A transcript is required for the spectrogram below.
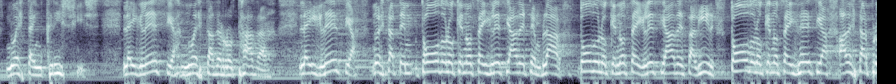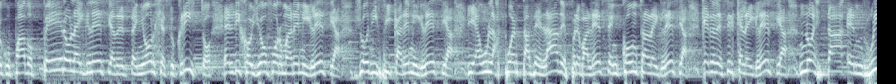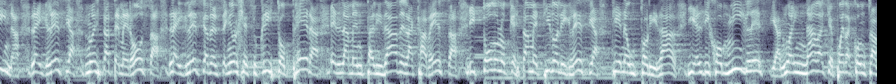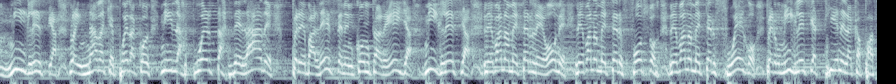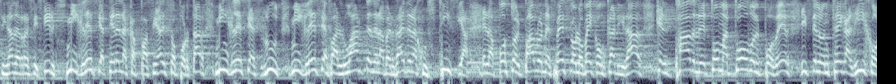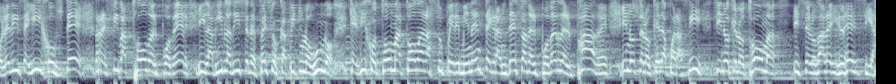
no está en crisis. La iglesia no está derrotada. La iglesia no está todo lo que no sea iglesia ha de temblar, todo lo que no sea iglesia ha de salir, todo lo que no sea iglesia ha de estar preocupado, pero la iglesia del Señor Jesucristo, él dijo, "Yo formaré mi iglesia, yo edificaré mi iglesia y aún las puertas del Hades prevalecen contra la iglesia." Quiere decir que la iglesia no está en ruina, la iglesia no está temerosa, la iglesia del Señor Jesucristo opera en la mentalidad de la cabeza y todo lo que está metido en la iglesia tiene autoridad. Y él dijo, mi iglesia, no hay nada que pueda contra mi iglesia, no hay nada que pueda con, ni las puertas del Hades prevalecen en contra de ella. Mi iglesia le van a meter leones, le van a meter fosos, le van a meter fuego, pero mi iglesia tiene la capacidad de resistir, mi iglesia tiene la capacidad de soportar, mi iglesia es luz, mi iglesia es baluarte de la verdad y de la justicia. El apóstol Pablo en Efesios lo ve con claridad, que el Padre le toma todo el poder y se lo entrega al Hijo. Le dice, Hijo, usted reciba todo el poder. Y la Biblia dice en Efesios capítulo 1 que el Hijo toma toda la supereminente grandeza del poder del Padre y no se lo queda para sí, sino que lo toma y se lo da a la iglesia.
